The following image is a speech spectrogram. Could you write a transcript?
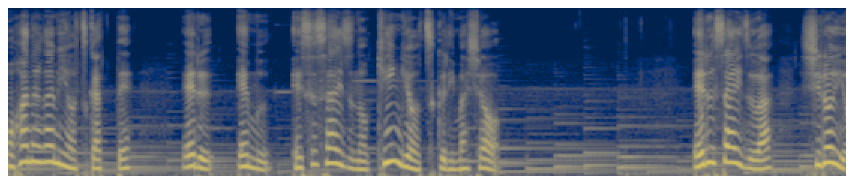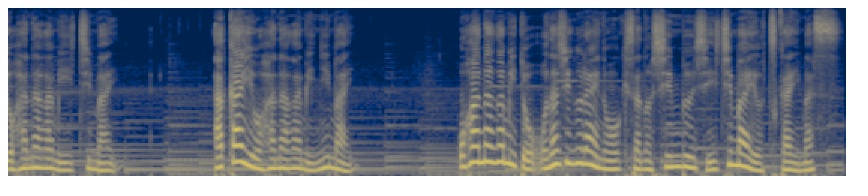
お花紙を使って L、M、S サイズの金魚を作りましょう。L サイズは白いお花紙1枚、赤いお花紙2枚、お花紙と同じぐらいの大きさの新聞紙1枚を使います。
